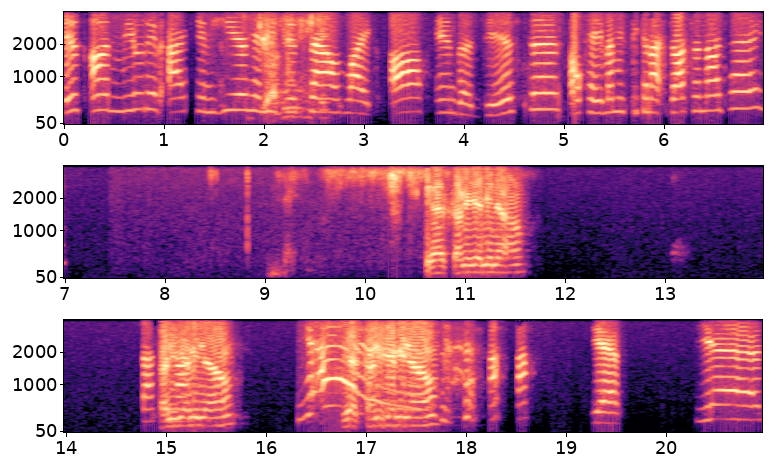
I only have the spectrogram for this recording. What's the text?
it's unmuted. I can hear him. It just sounds like off in the distance. Okay, let me see. Can I, Dr. Nartey? Yes, can you hear me now? Dr. Can you hear me now? Yes. Yes, can you hear me now? yes. Yes.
